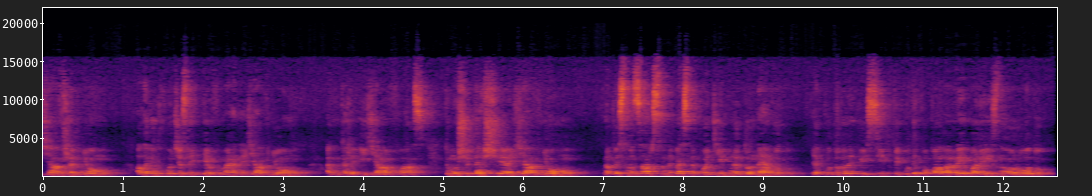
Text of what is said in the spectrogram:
Я вже в ньому, але він хоче зайти в мене, я в ньому, а він каже, і я в вас. Тому що те, що я, я в ньому, написано Царство Небесне подібне до неводу, як водовеликої сітки, куди попала риба різного роду.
